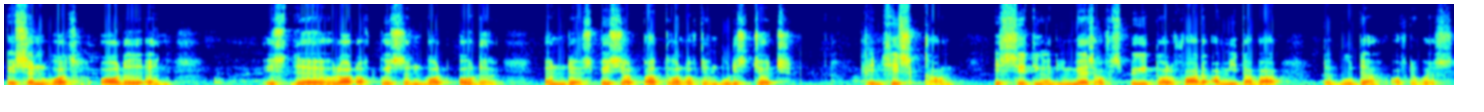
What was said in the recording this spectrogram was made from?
Patient World Order and is the Lord of Patient World Order and the special patron of the Buddhist Church. In his crown is sitting an image of spiritual Father Amitabha, the Buddha of the West.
